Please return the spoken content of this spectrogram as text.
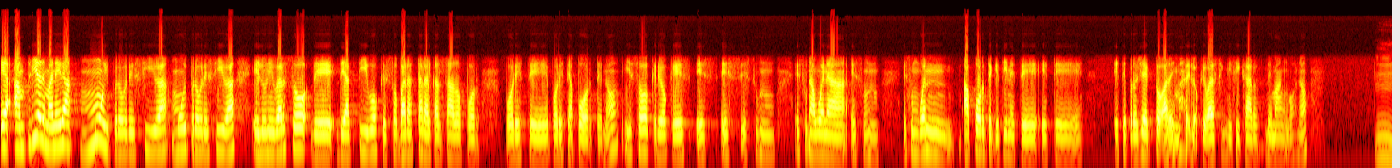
eh, amplía de manera muy progresiva, muy progresiva el universo de, activos que son, van a estar alcanzados por por este por este aporte no y eso creo que es es es, es un es una buena es un es un buen aporte que tiene este este este proyecto además de lo que va a significar de mangos no mm,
